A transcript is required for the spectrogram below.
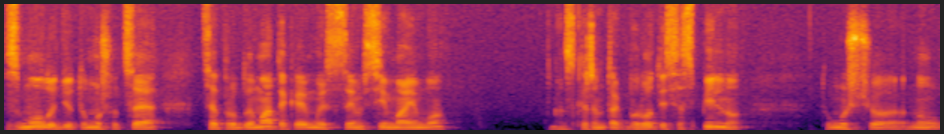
з молоддю, тому що це, це проблематика, і ми з цим всім маємо, скажімо так, боротися спільно, тому що, ну,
